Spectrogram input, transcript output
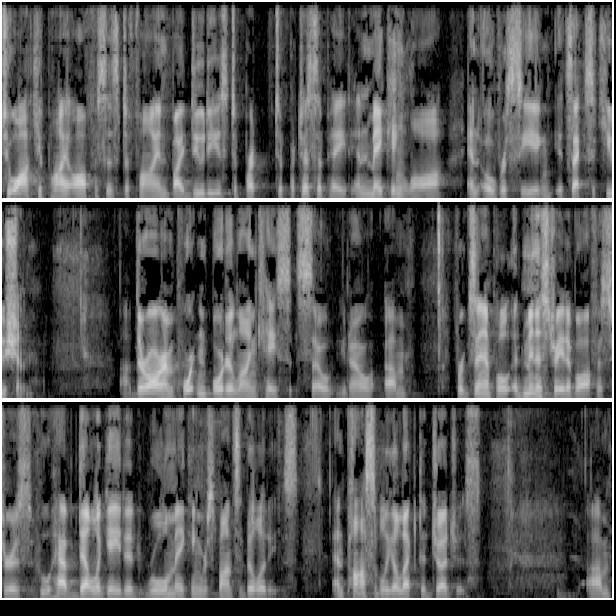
to occupy offices defined by duties to, to participate in making law and overseeing its execution. Uh, there are important borderline cases. So, you know, um, for example, administrative officers who have delegated rulemaking responsibilities and possibly elected judges. Um,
